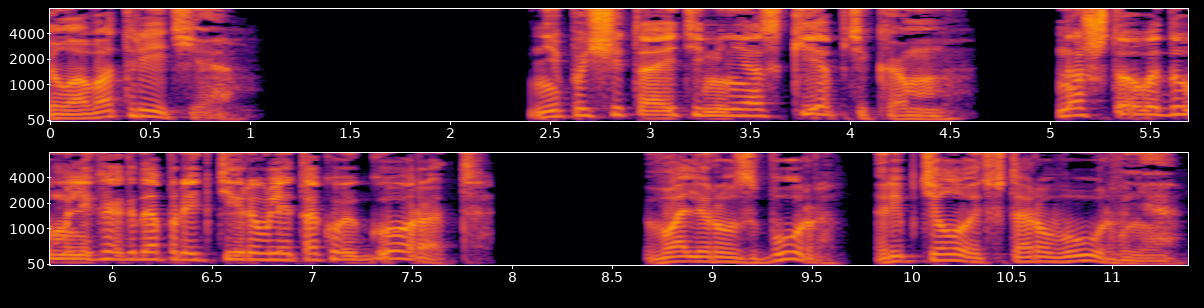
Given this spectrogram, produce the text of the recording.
Глава третья. Не посчитайте меня скептиком, но что вы думали, когда проектировали такой город? Валерус Бур, рептилоид второго уровня,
